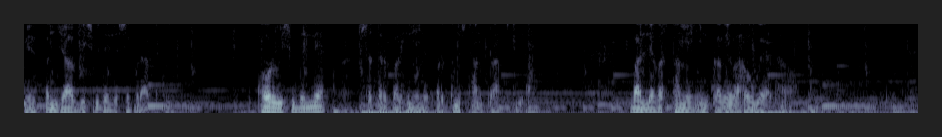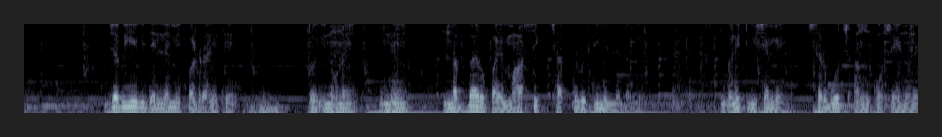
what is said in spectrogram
में पंजाब विश्वविद्यालय से प्राप्त की। और विश्वविद्यालय सत्र पर इन्होंने प्रथम स्थान प्राप्त किया। बाल्यावस्था में इनका विवाह हो गया था। जब ये विद्यालय में पढ़ रहे थे तो इन्होंने इन्हें नब्बे रुपए मासिक छात्रवृत्ति मिलने लगी। गणित विषय में सर्वोच्च अंकों से इन्होंने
